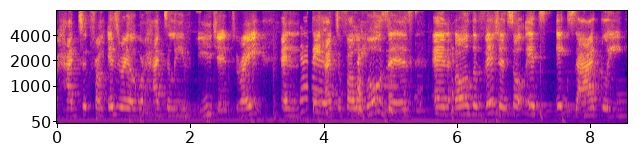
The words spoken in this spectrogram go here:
had to from Israel were had to leave Egypt, right? And yes. they had to follow Moses and all the vision. So it's exactly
